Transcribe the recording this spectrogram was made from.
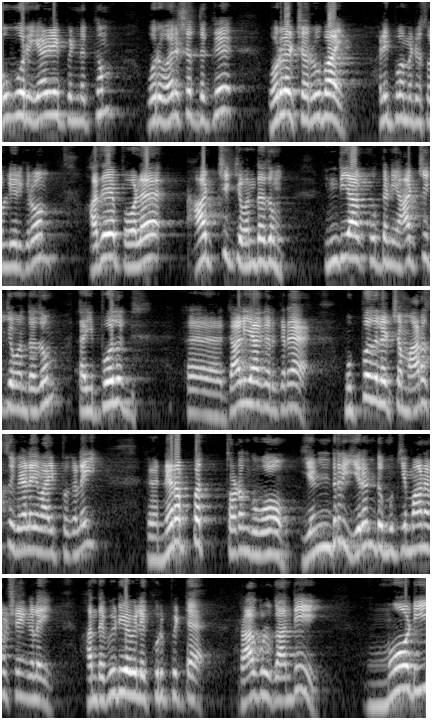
ஒவ்வொரு ஏழை பெண்ணுக்கும் ஒரு வருஷத்துக்கு ஒரு லட்சம் ரூபாய் அளிப்போம் என்று சொல்லியிருக்கிறோம். அதே போல ஆட்சிக்கு வந்ததும் இந்தியா கூட்டணி ஆட்சிக்கு வந்ததும் இப்போது காலியாக இருக்கிற முப்பது லட்சம் அரசு வேலை வாய்ப்புகளை நிரப்ப நிரப்பத் தொடங்குவோம் என்று இரண்டு முக்கியமான விஷயங்களை அந்த வீடியோவில் குறிப்பிட்ட ராகுல் காந்தி மோடி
